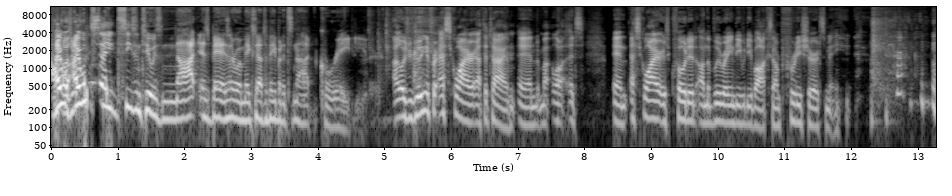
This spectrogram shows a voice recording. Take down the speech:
I, I was I will say season two is not as bad as everyone makes it out to be, but it's not great either. I was reviewing it for Esquire at the time, and my, well, it's and Esquire is quoted on the Blu-ray and DVD box. So I'm pretty sure it's me. All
